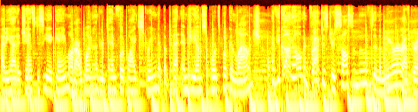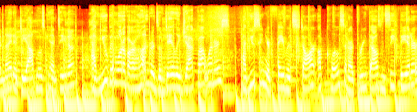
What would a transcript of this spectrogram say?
Have you had a chance to see a game on our 110 foot wide screen at the BetMGM Sportsbook and Lounge? Have you gone home and practiced your salsa moves in the mirror after a night at Diablo's Cantina? Have you been one of our hundreds of daily jackpot winners? Have you seen your favorite star up close in our 3,000 seat theater?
